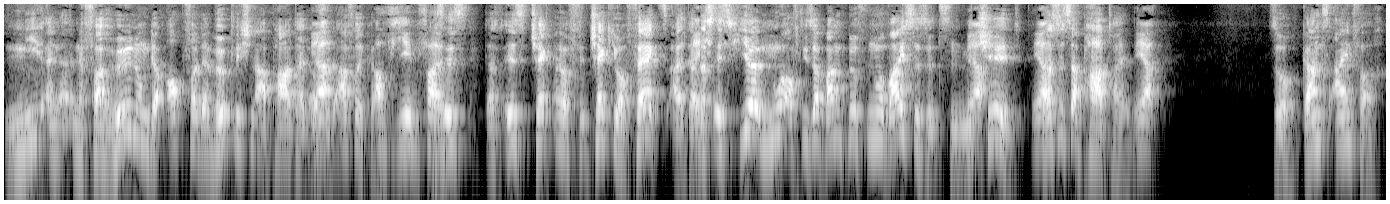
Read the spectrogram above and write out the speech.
nie, eine, eine Verhöhnung der Opfer der wirklichen Apartheid Ja, aus Südafrika. auf jeden Fall. Das ist, das ist check, your, check your facts, Alter. Das Echt? ist hier nur auf dieser Bank dürfen nur Weiße sitzen mit Ja, Schild. ja. Das ist Apartheid. ja, So, ganz einfach.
